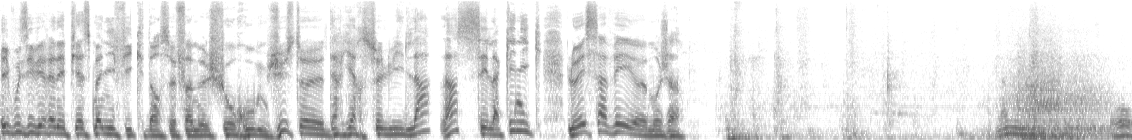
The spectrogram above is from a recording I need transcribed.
Et vous y verrez des pièces magnifiques dans ce fameux showroom. Juste euh, derrière celui-là, là, c'est la clinique, le SAV euh, Mogin. Oh.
